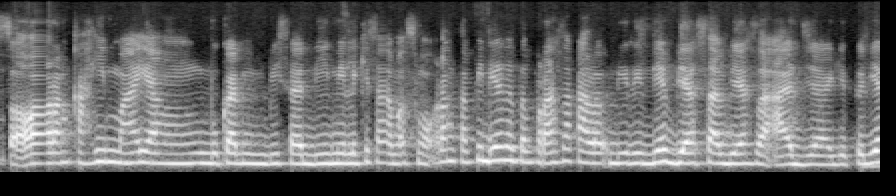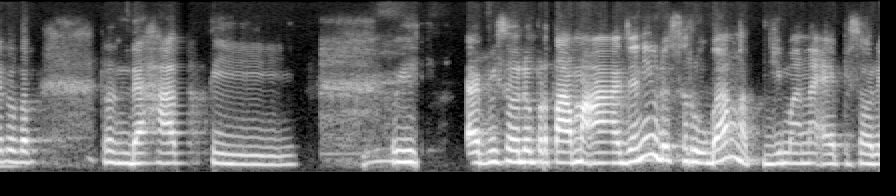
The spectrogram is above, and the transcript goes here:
seorang kahima yang bukan bisa dimiliki sama semua orang, tapi dia tetap merasa kalau diri dia biasa-biasa aja gitu. Dia tetap rendah hati. Wih, episode pertama aja nih udah seru banget. Gimana episode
